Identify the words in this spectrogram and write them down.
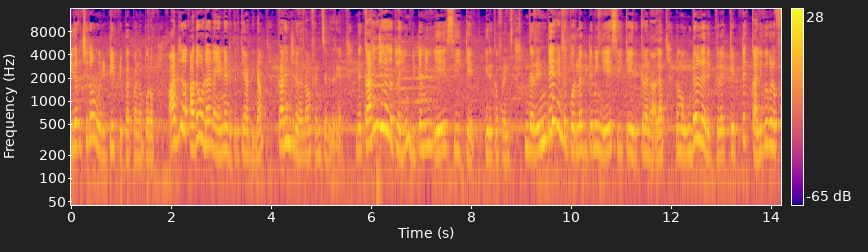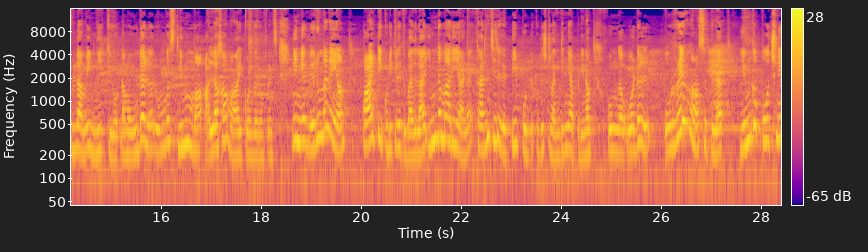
இதை வச்சு தான் ஒரு டீ ப்ரிப்பேர் பண்ண போகிறோம் அது அதோட நான் என்ன எடுத்திருக்கேன் அப்படின்னா கரிஞ்சிரகம் தான் ஃப்ரெண்ட்ஸ் எடுத்திருக்கேன். இந்த கரிஞ்சிரகத்துலையும் விட்டமின் ஏ சிகே இருக்குது ஃப்ரெண்ட்ஸ் இந்த ரெண்டே ரெண்டு பொருளை விட்டமின் ஏ சிகே இருக்கிறனால நம்ம உடலில் இருக்கிற கெட்ட கழிவுகளை ஃபுல்லாமே நீக்கிறோம். நம்ம உடலை ரொம்ப ஸ்லிம்மாக அழகாக மாறிக்கொண்டு வரும் ஃப்ரெண்ட்ஸ் நீங்கள் வெறுமனையாக பால் டீ குடிக்கிறதுக்கு பதிலாக இந்த மாதிரியான கரிஞ்சீரக டீ போட்டு குடிச்சிட்டு வந்தீங்க அப்படின்னா உங்கள் உடல் ஒரே மாதத்தில் எங்கே போச்சுன்னே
